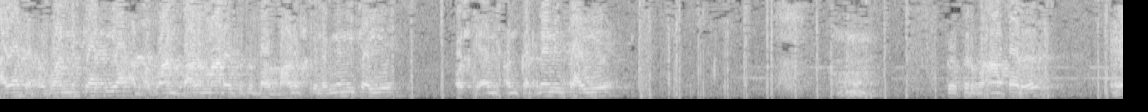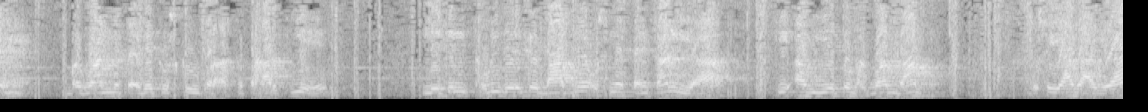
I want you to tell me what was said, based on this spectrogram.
आया तो भगवान ने क्या किया? अब भगवान बाढ़ मारे तो, तो बाण उसके लगने नहीं चाहिए उसके अंग भंग कटने नहीं चाहिए। तो फिर वहाँ पर भगवान ने पहले तो उसके ऊपर अस्त्र प्रहार किए लेकिन थोड़ी देर के बाद में उसने पहचान लिया कि अब ये तो भगवान राम उसे याद आ गया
